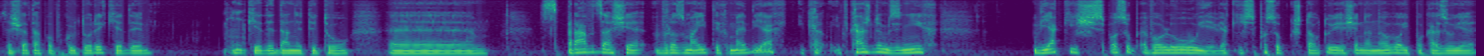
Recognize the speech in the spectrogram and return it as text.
ze świata popkultury, kiedy, kiedy dany tytuł e, sprawdza się w rozmaitych mediach i, ka- i w każdym z nich w jakiś sposób ewoluuje, w jakiś sposób kształtuje się na nowo i pokazuje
